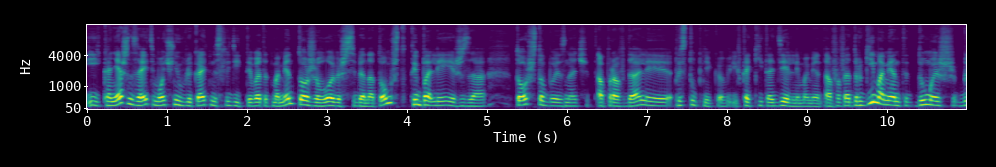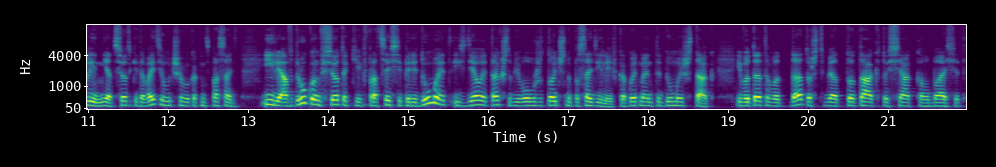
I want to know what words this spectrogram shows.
И, конечно, за этим очень увлекательно следить. Ты в этот момент тоже ловишь себя на том, что ты болеешь за то, чтобы, значит, оправдали преступников и в какие-то отдельные моменты. А в, другие моменты думаешь, блин, нет, все-таки давайте лучше его как-нибудь посадить. Или, а вдруг он все-таки в процессе передумает и сделает так, чтобы его уже точно посадили. И в какой-то момент ты думаешь так. И вот это вот, да, то, что тебя то так, то сяк колбасит,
